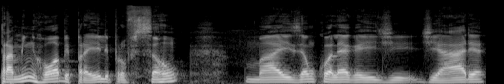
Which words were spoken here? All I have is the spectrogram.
para mim, hobby, para ele, profissão mas é um colega aí de, de área.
